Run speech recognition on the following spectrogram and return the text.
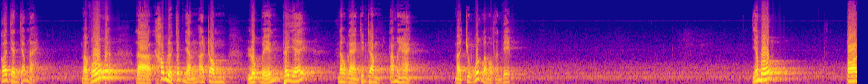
có tranh chấp này mà vốn á, là không được chấp nhận ở trong luật biển thế giới năm 1982 mà Trung Quốc là một thành viên. Nhóm 4 Tòa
